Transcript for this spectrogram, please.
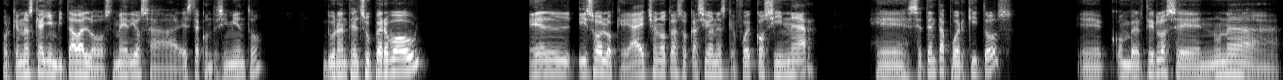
porque no es que haya invitado a los medios a este acontecimiento. Durante el Super Bowl Él hizo lo que ha hecho en otras ocasiones, que fue cocinar eh, 70 puerquitos, eh, convertirlos en una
